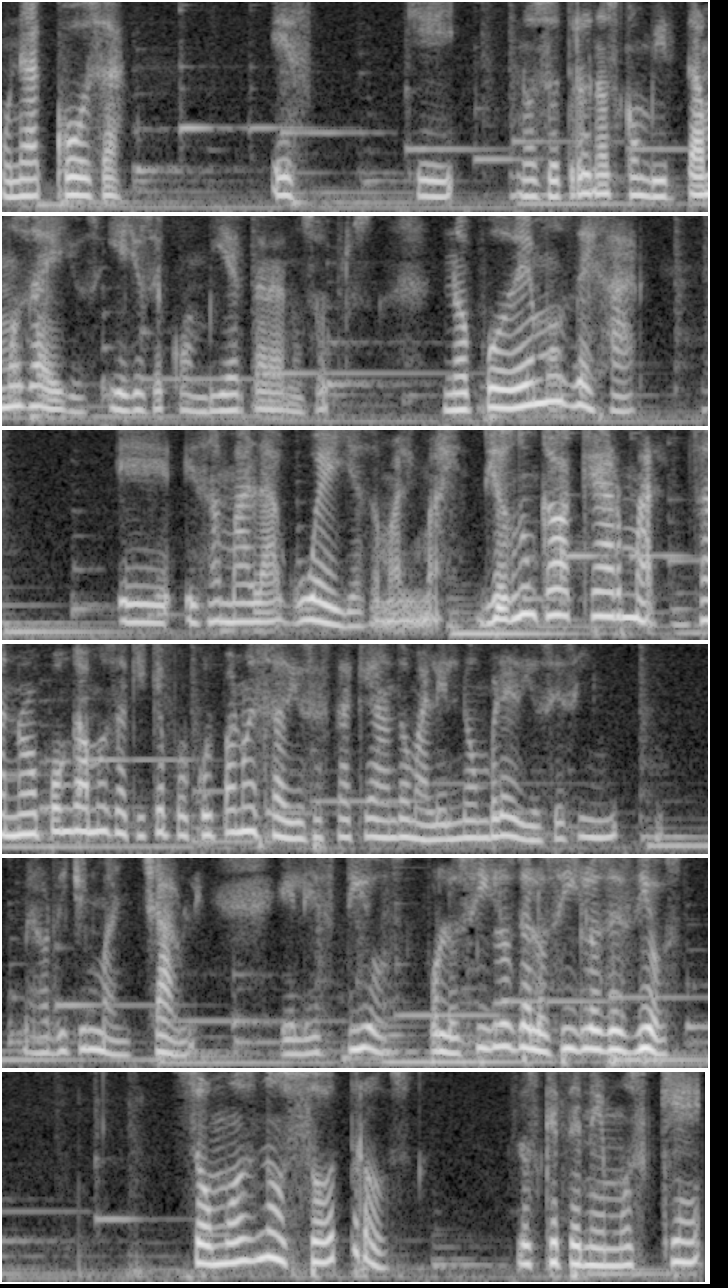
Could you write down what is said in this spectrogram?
Una cosa es que nosotros nos convirtamos a ellos y ellos se conviertan a nosotros. No podemos dejar eh, esa mala huella, esa mala imagen. Dios nunca va a quedar mal. O sea, no pongamos aquí que por culpa nuestra Dios está quedando mal. El nombre de Dios es, mejor dicho, inmanchable. Él es Dios. Por los siglos de los siglos es Dios somos nosotros los que tenemos que,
